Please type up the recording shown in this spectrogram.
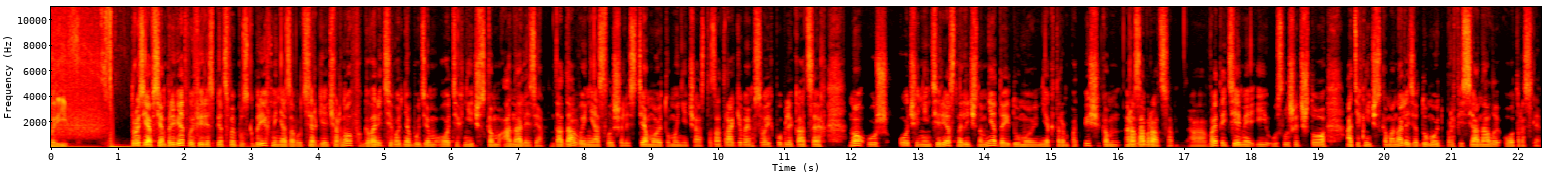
Бриф. Друзья, всем привет! В эфире спецвыпуск «Бриф». Меня зовут Сергей Чернов. Говорить сегодня будем о техническом анализе. Да-да, вы не ослышались. Тему эту мы не часто затрагиваем в своих публикациях, но уж очень интересно лично мне, да и думаю некоторым подписчикам, разобраться а, в этой теме и услышать, что о техническом анализе думают профессионалы отрасли.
